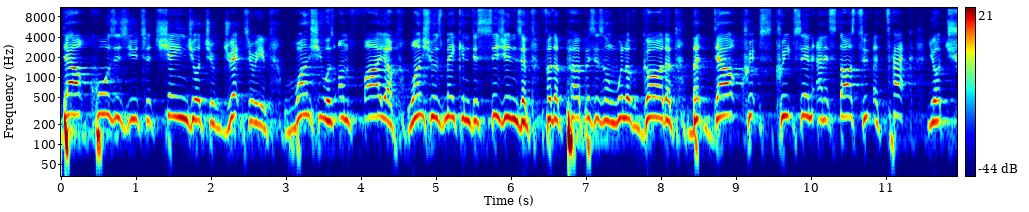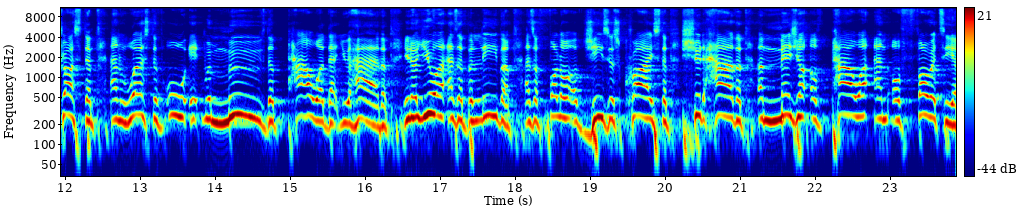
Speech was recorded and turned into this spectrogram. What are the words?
Doubt causes you to change your trajectory. Once you was on fire, once you was making decisions for the purposes and will of God, but doubt creeps, creeps in and it starts to attack back your trust. And worst of all, it removes the power that you have. You know, you are as a believer, as a follower of Jesus Christ, should have a measure of power and authority,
